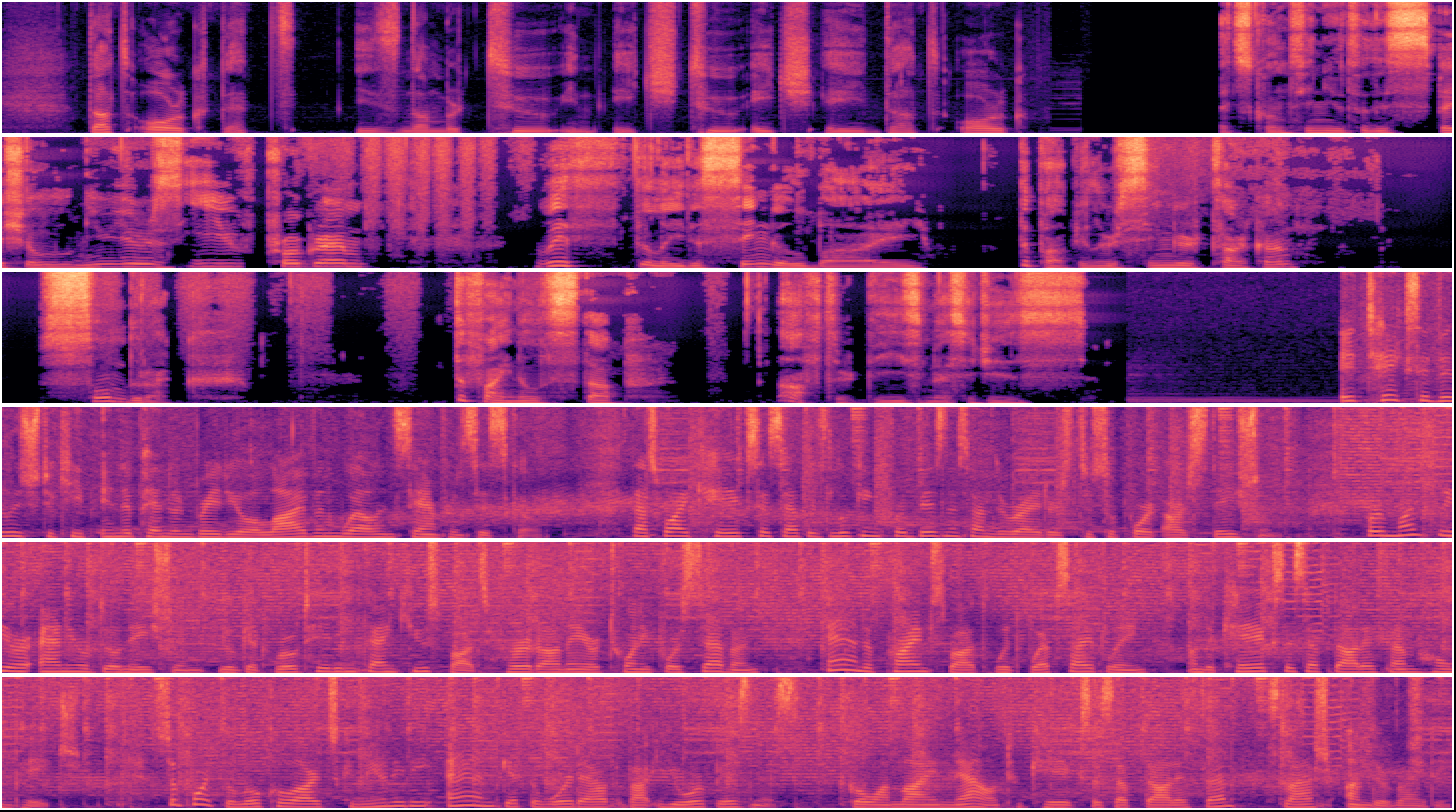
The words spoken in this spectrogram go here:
That is number two in h2ha.org. Let's continue to this special New Year's Eve program with the latest single by the popular singer Tarkan Son Durak. The final stop after these messages. It takes a village to keep independent radio alive and well in San Francisco. That's why KXSF is looking for business underwriters to support our station. For monthly or annual donation, you'll get rotating thank you spots heard on air 24 7 and a prime spot with website link on the KXSF.FM homepage. Support the local arts community and get the word out about your business. Go online now to kxsf.fm slash underwriting.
